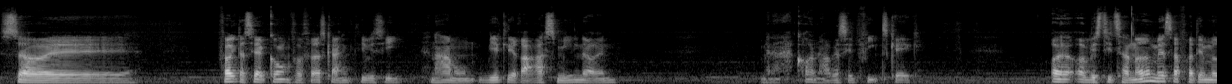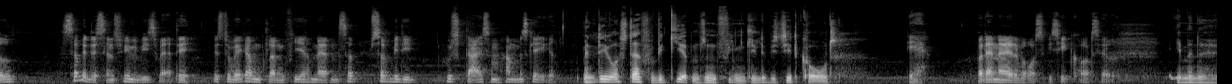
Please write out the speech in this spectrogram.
Så øh, folk, der ser Gorm for første gang, de vil sige, at han har nogle virkelig rare, smilende øjne. Men han har godt nok også et fint skæg. Og, og hvis de tager noget med sig fra det møde, så vil det sandsynligvis være det. Hvis du vækker dem klokken 4 om natten, så, så vil de huske dig som ham med skægget. Men det er jo også derfor, vi giver dem sådan en fin lille visitkort. Ja. Hvordan er det, vores visitkort ser ud? Jamen, øh,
